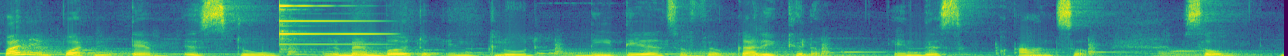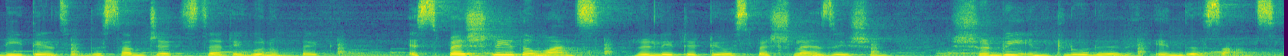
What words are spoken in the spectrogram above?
One important tip is to remember to include details of your curriculum in this answer. So details of the subjects that you're going to pick, especially the ones related to your specialization should be included in this answer.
